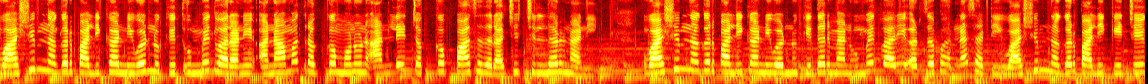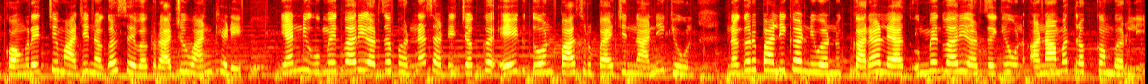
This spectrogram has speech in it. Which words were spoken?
वाशिम नगरपालिका निवडणुकीत उमेदवाराने अनामत रक्कम म्हणून आणले चक्क पाच हजाराची चिल्लर नाणी. वाशिम नगरपालिका निवडणुकीदरम्यान उमेदवारी अर्ज भरण्यासाठी वाशिम नगरपालिकेचे काँग्रेसचे माजी नगरसेवक राजू वानखेडे यांनी उमेदवारी अर्ज भरण्यासाठी चक्क एक दोन पाच रुपयाची नाणी घेऊन नगरपालिका निवडणूक कार्यालयात उमेदवारी अर्ज घेऊन अनामत रक्कम भरली.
